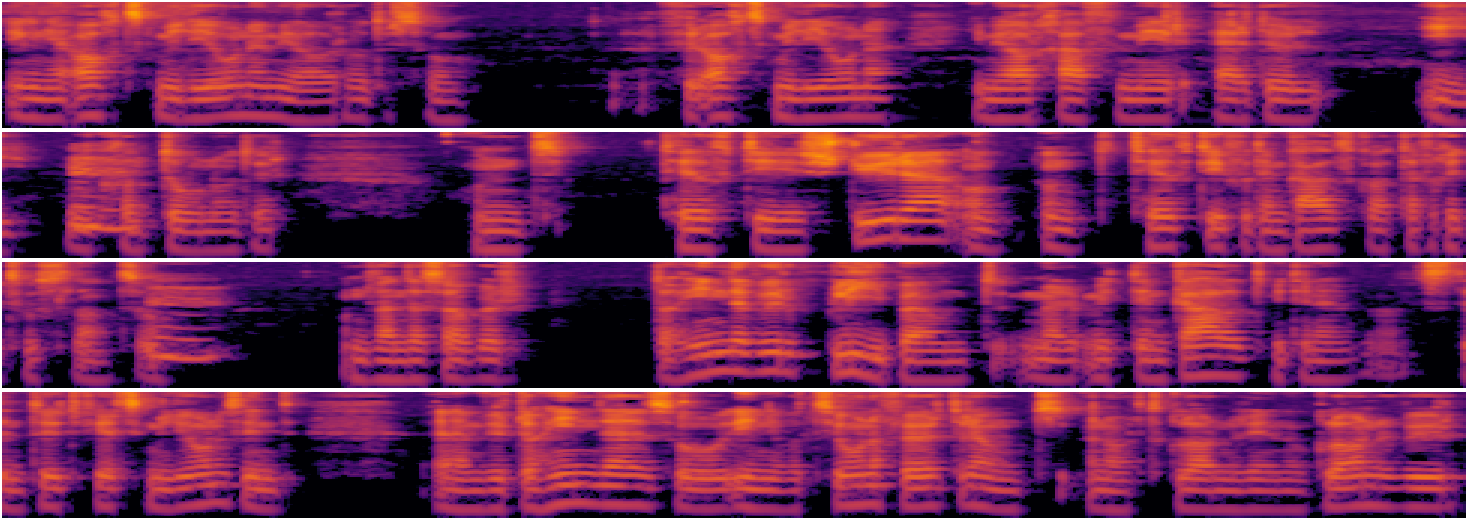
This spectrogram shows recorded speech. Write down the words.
irgendwie 80 Millionen im Jahr oder so. Für 80 Millionen im Jahr kaufen wir Erdöl ein im Kanton, oder? Und die Hälfte ist Steuern und, und die Hälfte von dem Geld geht einfach ins Ausland, so. Mhm. Und wenn das aber dahinter würde bleiben und man mit dem Geld, mit den, was denn dort 40 Millionen sind, ähm, würde dahinter so Innovationen fördern und eine Art Glarnerinnen und Glarner würde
